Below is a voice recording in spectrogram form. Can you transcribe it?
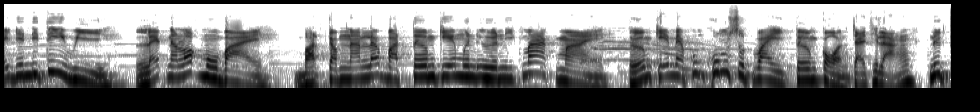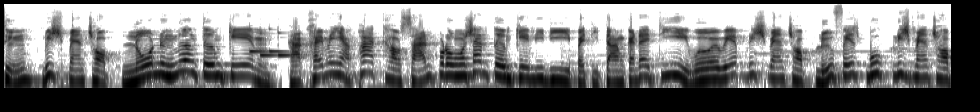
Identity V และ n a r o k Mobile บัตรกำนันและบัตรเติมเกมอื่นๆ อีกมากมาย เติมเกมแบบคุ้มๆ สุดไว เติมก่อนใจทีหลัง นึกถึง Richman Shop โนหนึ่งเรื่องเติมเกม หากใครไม่อยากพลาดข่าวสารโปรโมชั่นเติมเกมดีๆ ไปติดตามกันได้ที่ www richman shop หรือ Facebook richman shop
